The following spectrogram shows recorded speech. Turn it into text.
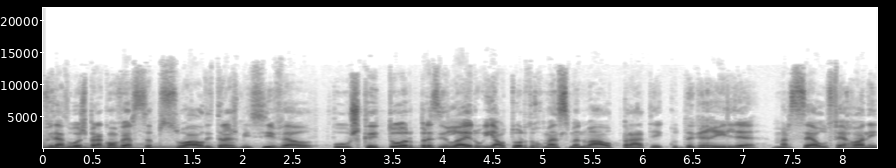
Convidado hoje para a conversa pessoal e transmissível, o escritor brasileiro e autor do romance manual prático da guerrilha, Marcelo Ferroni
